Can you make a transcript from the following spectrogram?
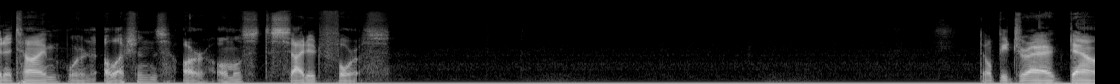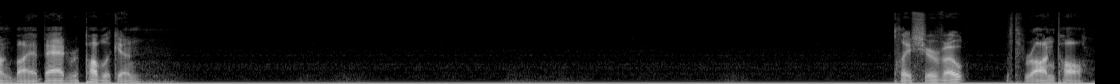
in a time when elections are almost decided for us. Don't be dragged down by a bad Republican. Place your vote with Ron Paul.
